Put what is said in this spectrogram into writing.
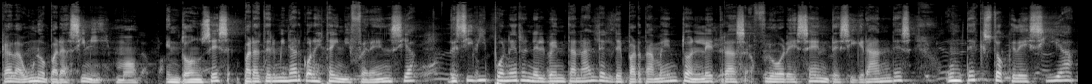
cada uno para sí mismo. Entonces, para terminar con esta indiferencia, decidí poner en el ventanal del departamento en letras fluorescentes y grandes un texto que decía,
